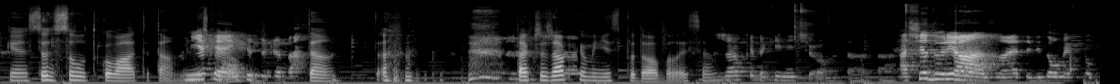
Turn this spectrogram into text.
таке солодкувате там. М'якеньке таке, так. Та, та. Так що жабки мені сподобалися. Жабки такі нічого. Та, та. А ще дуріан, знаєте, відомий фрукт.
